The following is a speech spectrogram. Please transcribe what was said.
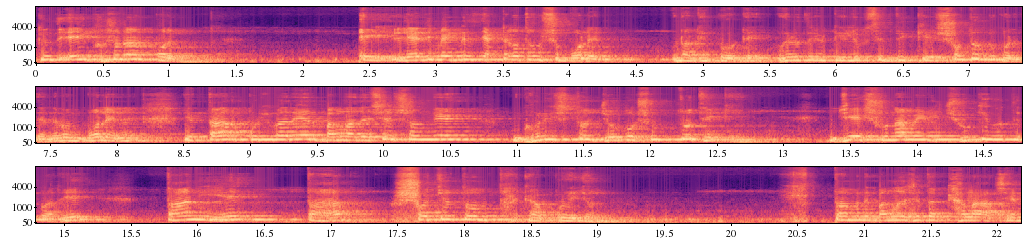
কিন্তু এই ঘোষণার পরেও এই ল্যারি ম্যাগনেস একটা কথা অবশ্য বলেন ওনার রিপোর্টে ওখানে তিনি টিউলিপ সিদ্দিককে সতর্ক করে দেন এবং বলেন যে তার পরিবারের বাংলাদেশের সঙ্গে ঘনিষ্ঠ যোগসূত্র থেকে যে সুনামের ঝুঁকি হতে পারে, তা নিয়ে তার সচেতন থাকা প্রয়োজন। তার মানে বাংলাদেশে তার খেলা আছেন,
